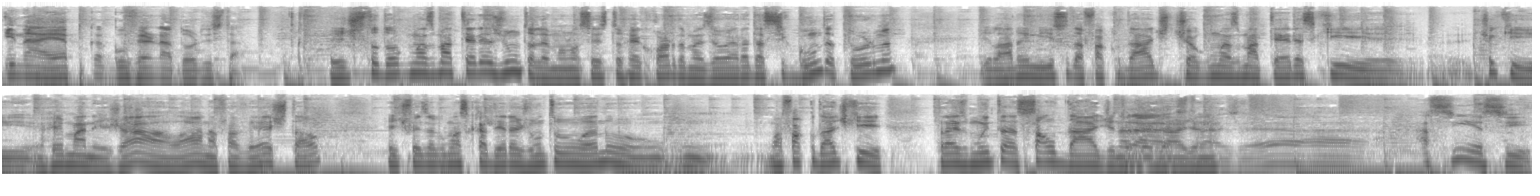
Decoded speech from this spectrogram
e na época governador do estado. A gente estudou algumas matérias junto, Alemão. Não sei se tu recorda, mas eu era da segunda turma e lá no início da faculdade tinha algumas matérias que eh, tinha que remanejar lá na Faveste e tal. A gente fez algumas cadeiras junto um ano, um- uma faculdade que traz muita saudade, na Traz, verdade, né? traz. É, assim, esse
